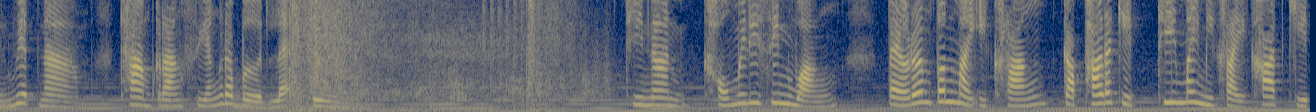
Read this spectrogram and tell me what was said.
นเวียดนาม ท่ามกลางเสียงระเบิดและปืน ที่นั่นเขาไม่ได้สิ้นหวัง แต่เริ่มต้นใหม่อีกครั้งกับภารกิจที่ไม่มีใครคาดคิด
